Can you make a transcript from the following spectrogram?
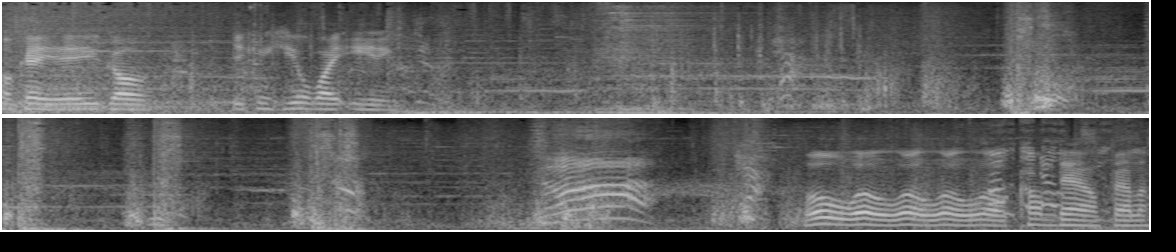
Okay, there you go. You can heal while eating. Whoa, whoa, whoa, whoa, whoa. Calm down, fella.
